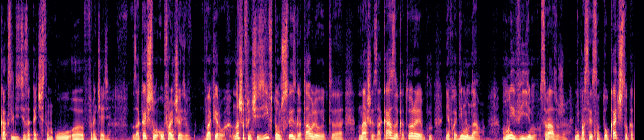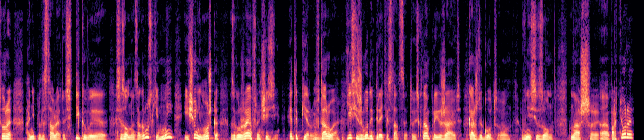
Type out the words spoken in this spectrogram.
Как следите за качеством у э, франчайзи? За качеством у франчайзи. Во-первых, наши франчайзи в том числе изготавливают э, наши заказы, которые необходимы нам мы видим сразу же непосредственно то качество, которое они предоставляют. То есть в пиковые сезонные загрузки мы еще немножко загружаем франчайзи. Это первое. Mm-hmm. Второе. Есть ежегодная переаттестация. То есть к нам приезжают каждый год э, вне сезон наши э, партнеры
